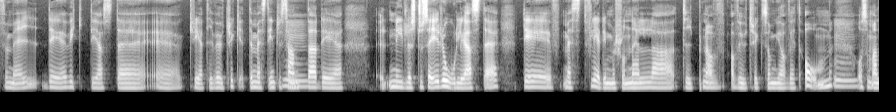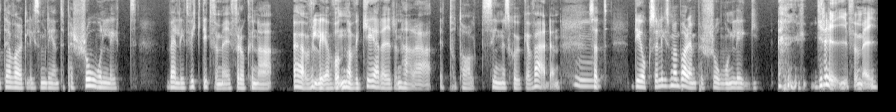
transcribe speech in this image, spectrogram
för mig det viktigaste eh, kreativa uttrycket. Det mest intressanta, Mm. det needless to say roligaste, det mest flerdimensionella typen av, av uttryck som jag vet om. Mm. Och som alltid har varit liksom rent personligt väldigt viktigt för mig för att kunna överleva och navigera i den här eh, totalt sinnessjuka världen. Mm. Så att det är också liksom bara en personlig grej för mig.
